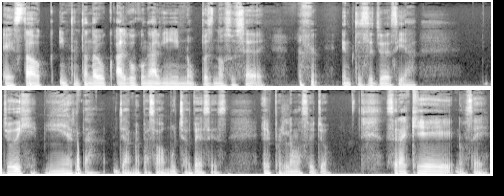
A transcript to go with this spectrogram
he estado intentando algo, algo con alguien y no pues no sucede. Entonces yo decía, yo dije, mierda, ya me ha pasado muchas veces, el problema soy yo. ¿Será que, no sé,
